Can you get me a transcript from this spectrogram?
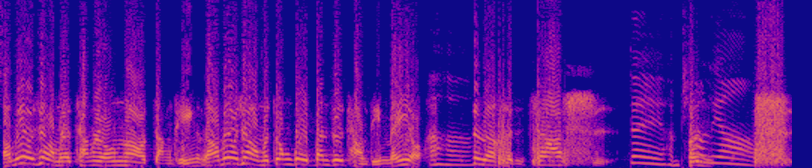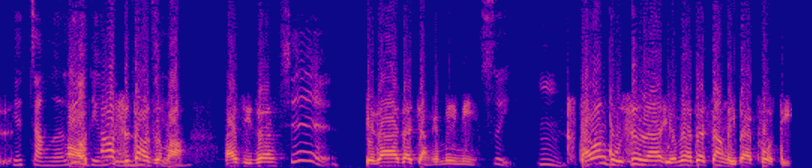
啊，没有像我们的长荣哦涨停，然后没有像我们中贵半只涨停，没有，真的很扎实。对，很漂亮，也涨了哦六，点扎实到什么？来，奇珍是，给大家再讲个秘密，是，嗯台湾股市呢有没有在上礼拜破底？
